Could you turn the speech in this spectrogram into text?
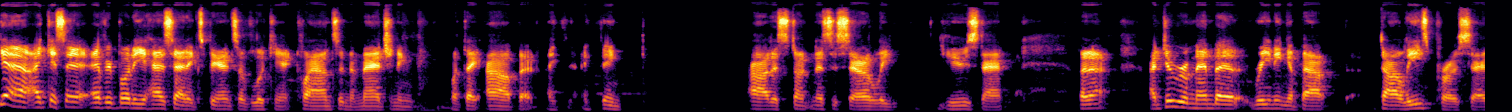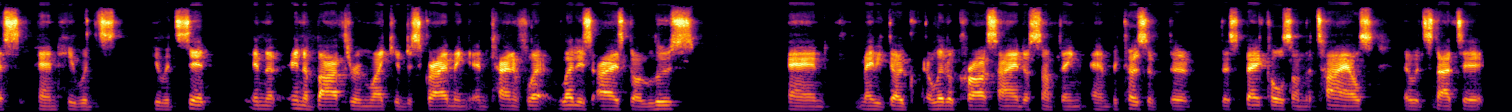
yeah, I guess eh, everybody has that experience of looking at clowns and imagining what they are, but I, I think artists don't necessarily use that. But I, I do remember reading about Dali's process, and he would he would sit in the in a bathroom like you're describing, and kind of let let his eyes go loose, and maybe go a little cross-eyed or something. And because of the the speckles on the tiles, they would start to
